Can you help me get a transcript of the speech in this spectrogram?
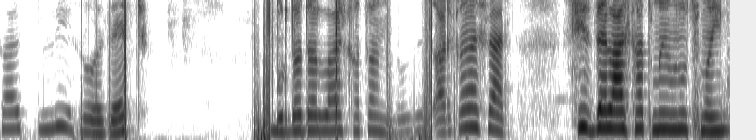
kalpli rozet. Burada da like atan rozet. Arkadaşlar siz de like atmayı unutmayın.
